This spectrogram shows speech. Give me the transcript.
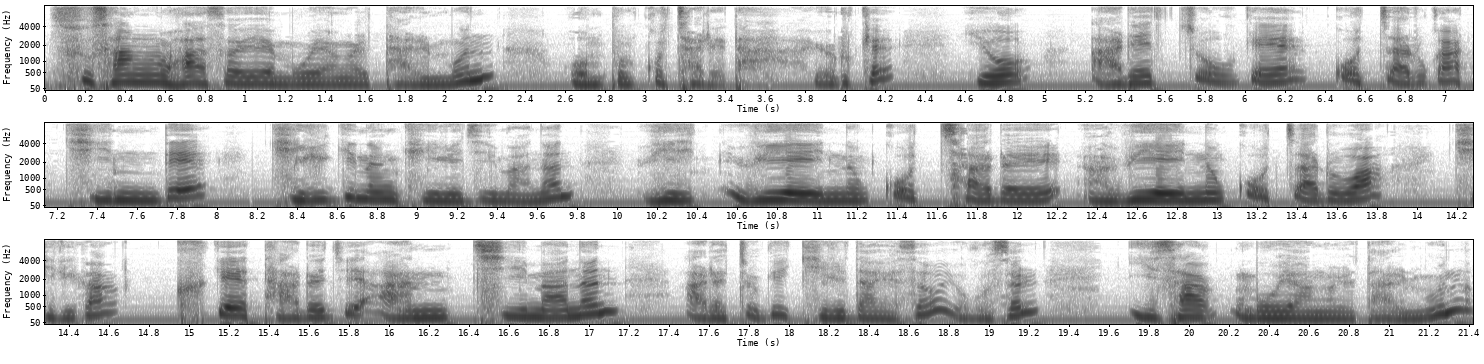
수상화서의 모양을 닮은 원뿔 꽃차례다. 이렇게 요 아래쪽에 꽃자루가 긴데 길기는 길지만은 위, 위에 있는 꽃차례 아, 위에 있는 꽃자루와 길이가 크게 다르지 않지만은 아래쪽이 길다 해서 이것을 이삭 모양을 닮은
